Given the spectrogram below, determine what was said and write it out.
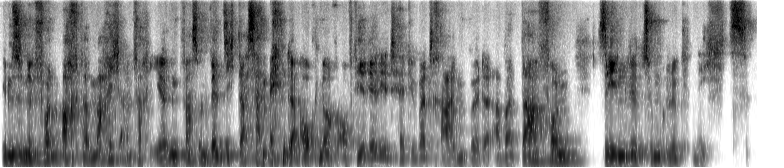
im Sinne von, ach, da mache ich einfach irgendwas und wenn sich das am Ende auch noch auf die Realität übertragen würde. Aber davon sehen wir zum Glück nichts.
